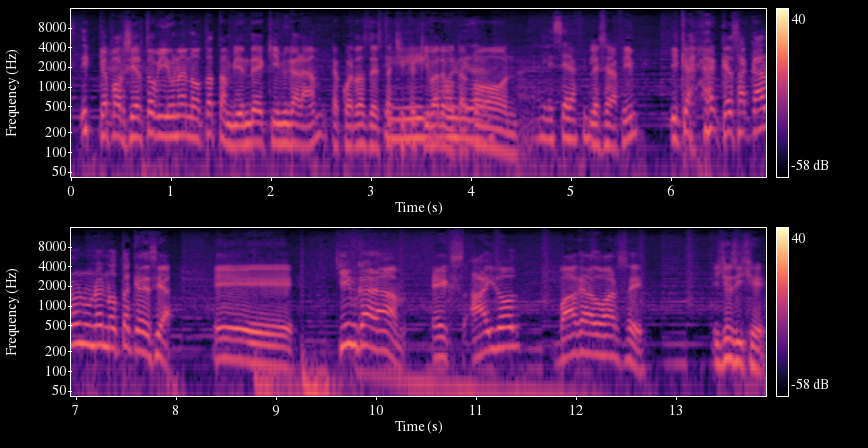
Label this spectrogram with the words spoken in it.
Sí. Que por cierto, vi una nota también de Kim Garam. ¿Te acuerdas de esta Sí, chica que iba a debutar olvidar. con Le Serafim. Le Serafim? Y que, que sacaron una nota que decía: eh, Kim Garam, ex idol, va a graduarse. Y yo dije:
